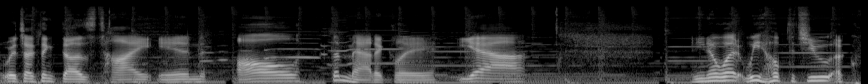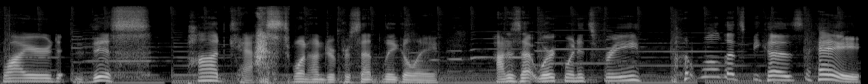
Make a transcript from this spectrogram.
which I think does tie in all thematically. Yeah. And you know what? We hope that you acquired this podcast 100% legally. How does that work when it's free? well, that's because, hey,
